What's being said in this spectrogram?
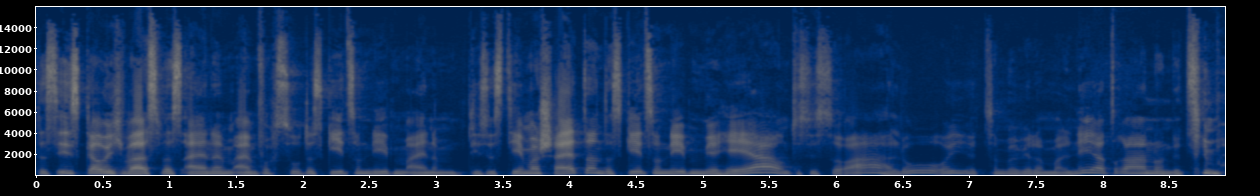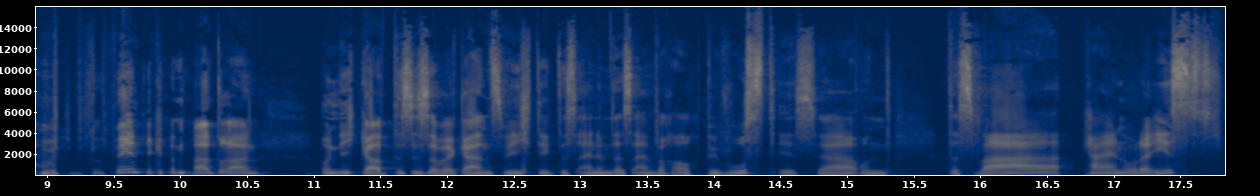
das ist, glaube ich, was, was einem einfach so, das geht so neben einem. Dieses Thema Scheitern, das geht so neben mir her und das ist so, ah, hallo, oi, jetzt sind wir wieder mal näher dran und jetzt sind wir ein bisschen weniger nah dran. Und ich glaube, das ist aber ganz wichtig, dass einem das einfach auch bewusst ist. Ja? Und das war kein oder ist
